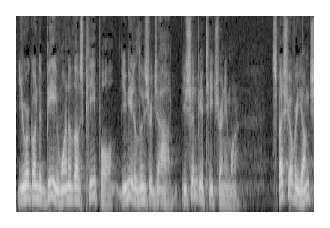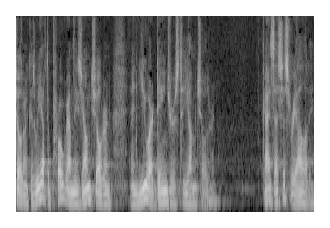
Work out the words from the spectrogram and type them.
you are going to be one of those people. You need to lose your job. You shouldn't be a teacher anymore, especially over young children, because we have to program these young children, and you are dangerous to young children. Guys, that's just reality.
